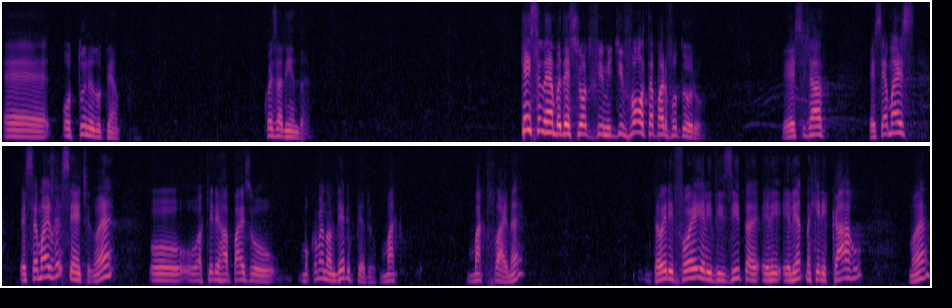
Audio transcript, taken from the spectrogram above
É, o túnel do tempo. Coisa linda. Quem se lembra desse outro filme, De Volta para o Futuro? Esse já, esse é mais, esse é mais recente, não é? O, o aquele rapaz, o, como é o nome dele, Pedro? Mac, McFly, né? Então ele foi, ele visita, ele, ele entra naquele carro, não é?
